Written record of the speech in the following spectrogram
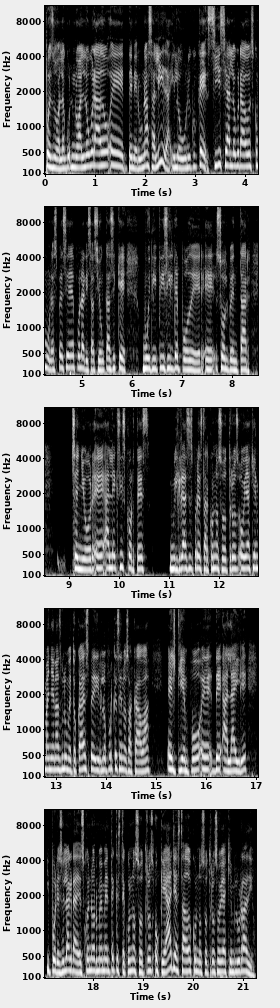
pues no, no han logrado eh, tener una salida y lo único que sí se ha logrado es como una especie de polarización casi que muy difícil de poder eh, solventar. Señor eh, Alexis Cortés, Mil gracias por estar con nosotros hoy aquí en Mañanas Blue. Me toca despedirlo porque se nos acaba el tiempo de al aire y por eso le agradezco enormemente que esté con nosotros o que haya estado con nosotros hoy aquí en Blue Radio.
